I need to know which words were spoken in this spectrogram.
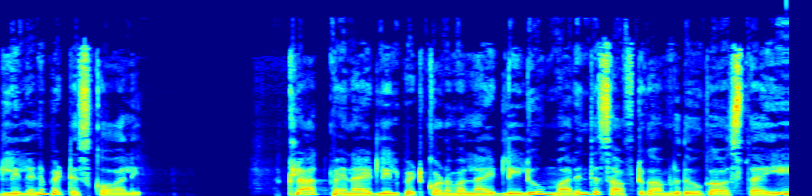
ఇడ్లీలను పెట్టేసుకోవాలి. క్లాత్ పైన ఇడ్లీలు పెట్టుకోవడం వలన ఇడ్లీలు మరింత సాఫ్ట్గా మృదువుగా వస్తాయి.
